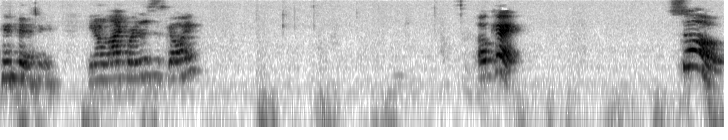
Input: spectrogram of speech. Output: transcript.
you don't like where this is going? Okay. So,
